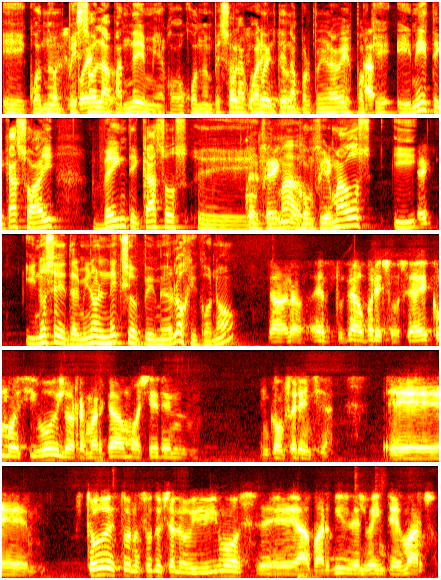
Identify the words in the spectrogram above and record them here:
eh, cuando empezó la pandemia o cuando empezó la cuarentena por primera vez, porque ah. en este caso hay 20 casos eh, confirmados, y, y no se determinó el nexo epidemiológico, ¿no? No, no, claro, por eso, o sea, es como decís vos y lo remarcábamos ayer en, en conferencia. Eh, todo esto nosotros ya lo vivimos eh, a partir del 20 de marzo.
